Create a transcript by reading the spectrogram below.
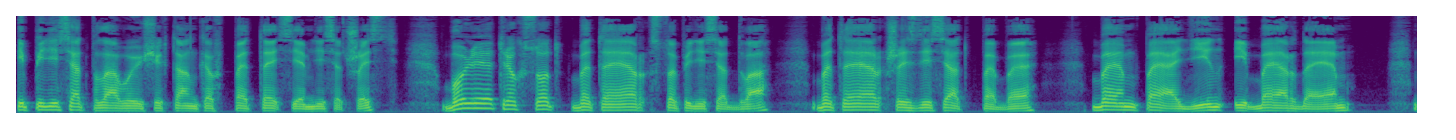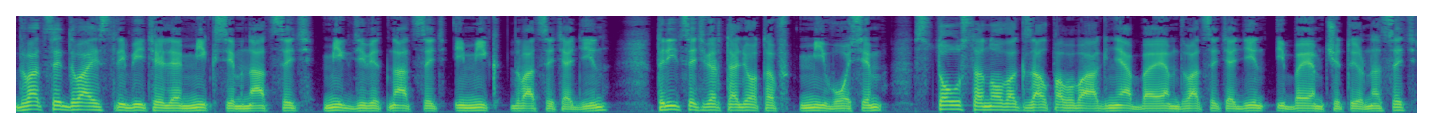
и 50 плавающих танков ПТ-76, более 300 БТР-152, БТР-60ПБ, БМП-1 и БРДМ, 22 истребителя МиГ-17, МиГ-19 и МиГ-21, 30 вертолетов Ми-8, 100 установок залпового огня БМ-21 и БМ-14,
